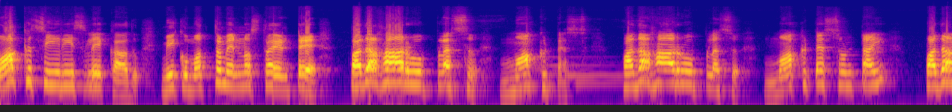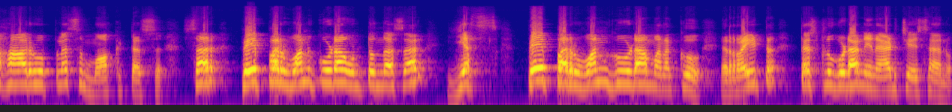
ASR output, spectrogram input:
మాక్ సిరీస్లే కాదు. మీకు మొత్తం ఎన్నొస్తాయంటే పదహారు ప్లస్ మాక్ టెస్ట్. పదహారు ప్లస్ మాక్ టెస్ట్ ఉంటాయి. పదహారు plus mock test sir paper one కూడా ఉంటుందా సార్? ఎస్ పేపర్ వన్ కూడా మనకు రైట్ టెస్ట్లు కూడా నేను యాడ్ చేశాను.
